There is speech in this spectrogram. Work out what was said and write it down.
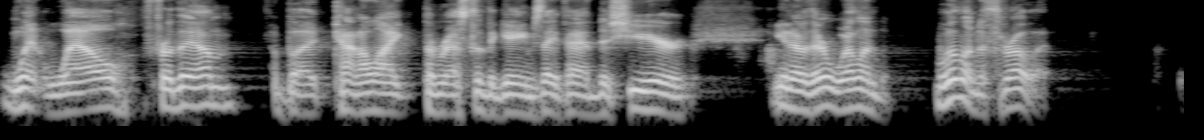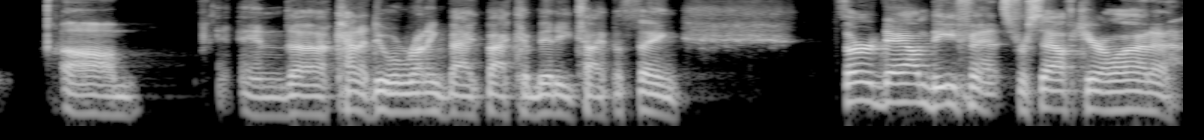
went well for them, but kind of like the rest of the games they've had this year, you know, they're willing willing to throw it. Um, and uh, kind of do a running back by committee type of thing. Third down defense for South Carolina,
